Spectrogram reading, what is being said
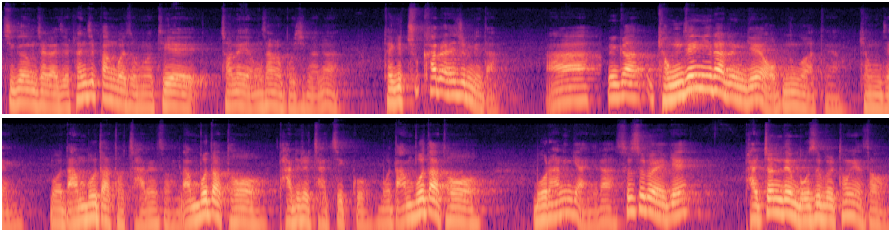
지금 제가 이제 편집한 거에서 보면 뒤에 전에 영상을 보시면은 되게 축하를 해줍니다. 아, 그러니까 경쟁이라는 게 없는 것 같아요. 경쟁. 뭐 남보다 더 잘해서, 남보다 더 다리를 잘 찢고, 뭐 남보다 더 뭘 하는 게 아니라 스스로에게 발전된 모습을 통해서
